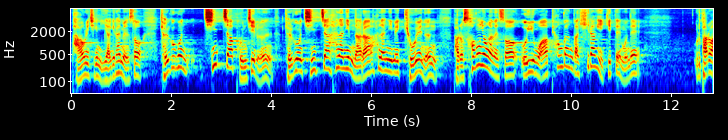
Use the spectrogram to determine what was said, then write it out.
바울이 지금 이야기를 하면서 결국은 진짜 본질은 결국은 진짜 하나님 나라 하나님의 교회는 바로 성령 안에서 의와 평강과 희락이 있기 때문에 우리 바로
